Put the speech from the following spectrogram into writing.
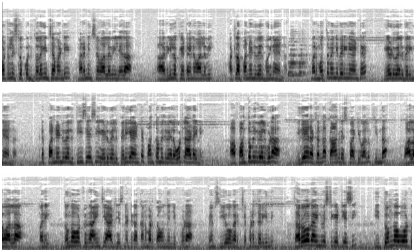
ఓటర్ లిస్టులో కొన్ని తొలగించామండి. మరణించిన వాళ్ళవి లేదా రీలొకేట్ అయిన వాళ్ళవి. అట్లా పన్నెండు వేలు పోయినాయన్నారు. మరి మొత్తం ఎన్ని పెరిగినాయంటే ఏడు వేలు పెరిగినాయన్నారు. అంటే పన్నెండు వేలు తీసేసి ఏడు వేలు పెరిగాయంటే పంతొమ్మిది వేల ఓట్లు యాడ్ అయినాయి. ఆ పంతొమ్మిది వేలు కూడా ఇదే రకంగా కాంగ్రెస్ పార్టీ వాళ్ళు కింద వాళ్ళ వాళ్ళ మరి దొంగ ఓట్లు రాయించి యాడ్ చేసినట్టుగా కనబడతా ఉందని చెప్పి కూడా మేము సీఈఓ గారికి చెప్పడం జరిగింది. తరోగా ఇన్వెస్టిగేట్ చేసి ఈ దొంగ ఓటు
